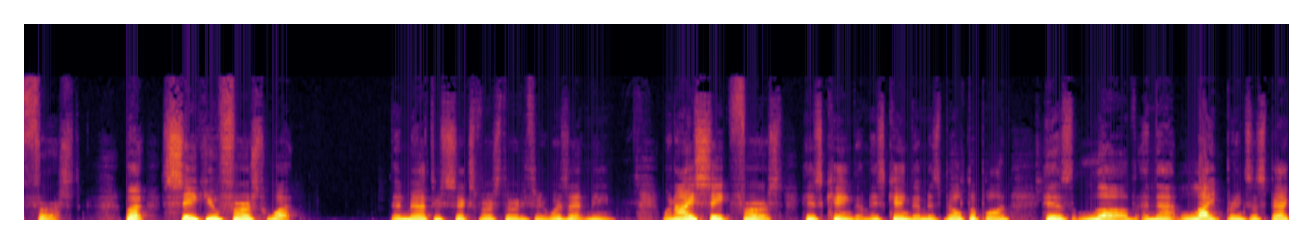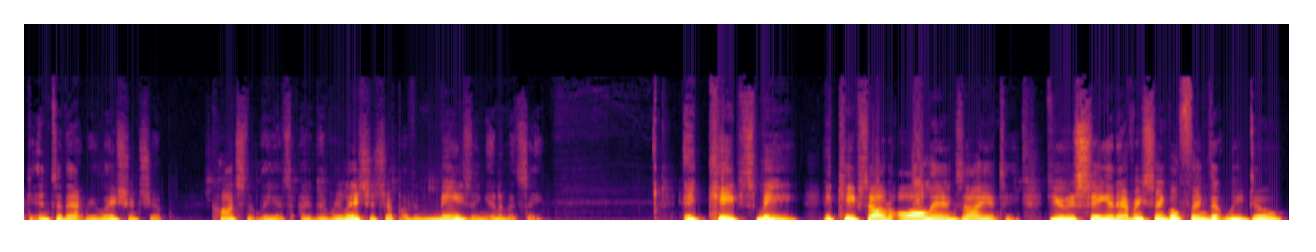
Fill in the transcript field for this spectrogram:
first. But seek you first what? Then Matthew 6, verse 33. What does that mean? When I seek first his kingdom, his kingdom is built upon his love, and that light brings us back into that relationship constantly. It's a relationship of amazing intimacy. It keeps me, it keeps out all anxiety. Do you see in every single thing that we do,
